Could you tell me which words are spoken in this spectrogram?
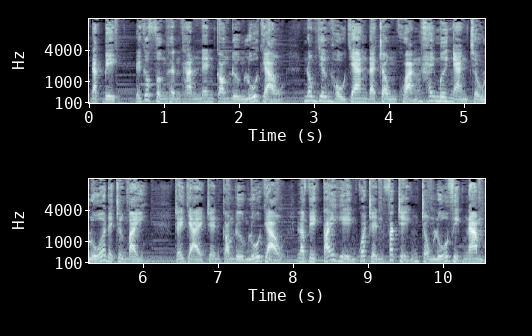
Đặc biệt, để góp phần hình thành nên con đường lúa gạo, nông dân Hậu Giang đã trồng khoảng 20.000 chậu lúa để trưng bày. Trải dài trên con đường lúa gạo là việc tái hiện quá trình phát triển trồng lúa Việt Nam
